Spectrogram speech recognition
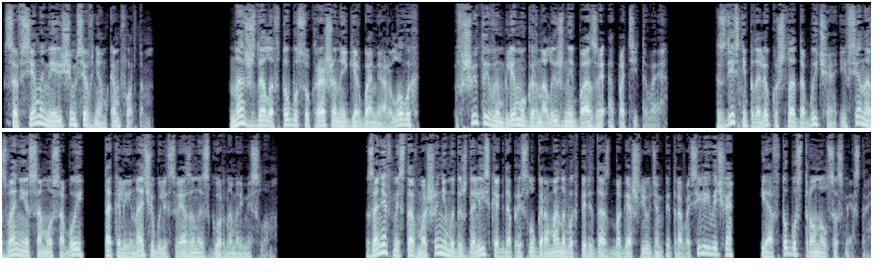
со всем имеющимся в нем комфортом». Нас ждал автобус, украшенный гербами Орловых, вшитый в эмблему горнолыжной базы Апатитовая. Здесь неподалеку шла добыча, и все названия, само собой, так или иначе были связаны с горным ремеслом. Заняв места в машине, мы дождались, когда прислуга Романовых передаст багаж людям Петра Васильевича, и автобус тронулся с места.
